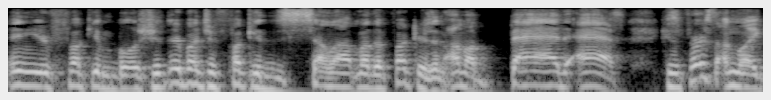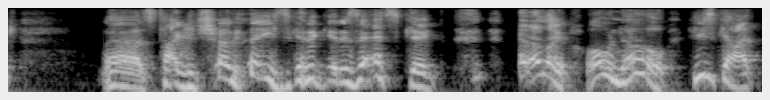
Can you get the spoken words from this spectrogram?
And you're fucking bullshit. They're a bunch of fucking sellout motherfuckers. And I'm a badass. Because at first I'm like, ah, it's Tiger Chung. He's going to get his ass kicked. And I'm like, oh no, he's got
